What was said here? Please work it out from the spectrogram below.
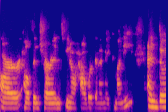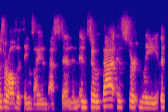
our health insurance, you know, how we're going to make money. And those are all the things I invest in. And, and so that is certainly the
